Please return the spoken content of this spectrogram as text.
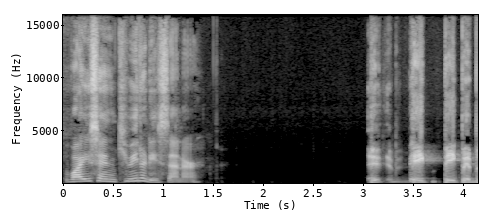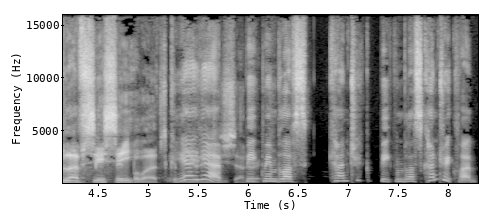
why are you saying community center? It- it- Big Beekman Bluff CC. Bluffs Yeah, Community yeah. Center. Beekman Bluffs Country Beekman Bluffs Country Club.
